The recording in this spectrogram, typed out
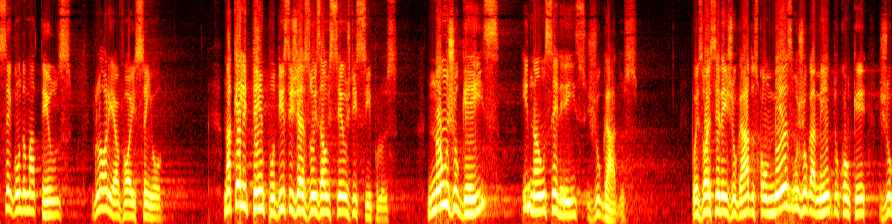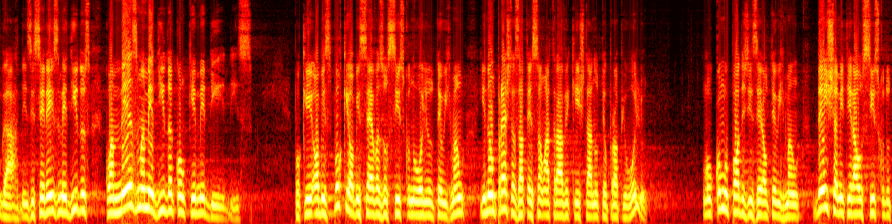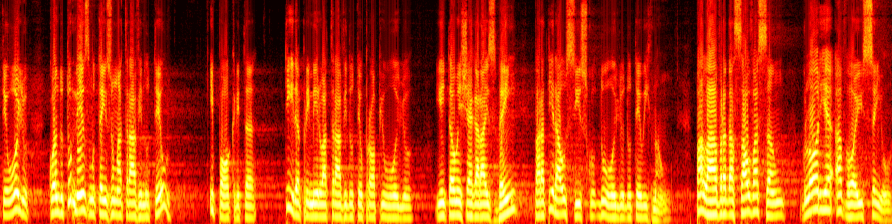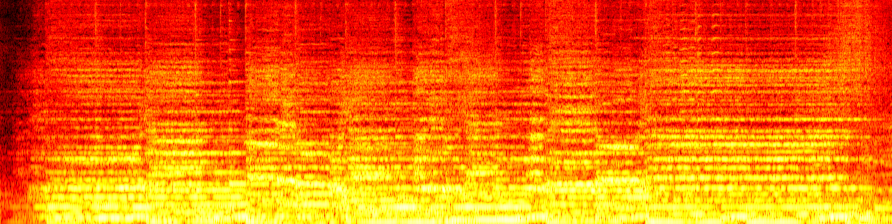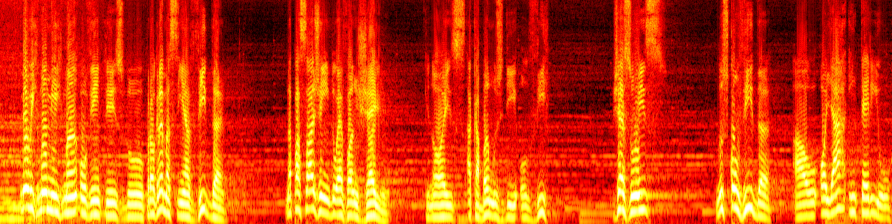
segundo Mateus. Glória a vós, Senhor. Naquele tempo, disse Jesus aos seus discípulos: Não julgueis e não sereis julgados. Pois vós sereis julgados com o mesmo julgamento com que julgardes, e sereis medidos com a mesma medida com que medirdes. Porque, porque observas o cisco no olho do teu irmão e não prestas atenção à trave que está no teu próprio olho? Ou como podes dizer ao teu irmão: Deixa-me tirar o cisco do teu olho, quando tu mesmo tens uma trave no teu? Hipócrita, tira primeiro a trave do teu próprio olho, e então enxergarás bem para tirar o cisco do olho do teu irmão. Palavra da salvação, glória a vós, Senhor. Meu irmão, minha irmã, ouvintes do programa Sim a Vida, na passagem do Evangelho que nós acabamos de ouvir, Jesus nos convida ao olhar interior.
